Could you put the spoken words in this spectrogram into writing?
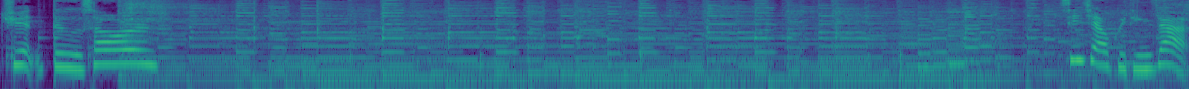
Chuyện từ Seoul Xin chào quý thính giả,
